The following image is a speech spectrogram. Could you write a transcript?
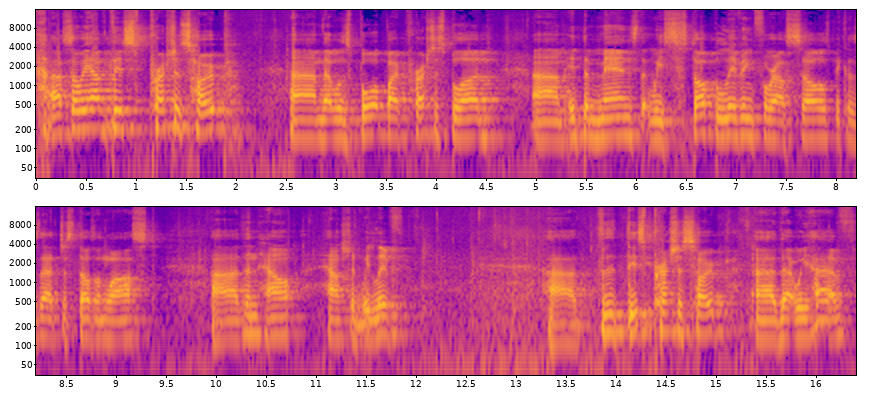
Uh, so we have this precious hope um, that was bought by precious blood. Um, it demands that we stop living for ourselves because that just doesn't last. Uh, then how, how should we live? Th- this precious hope that we have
